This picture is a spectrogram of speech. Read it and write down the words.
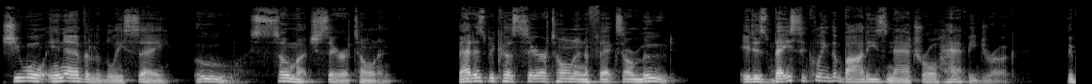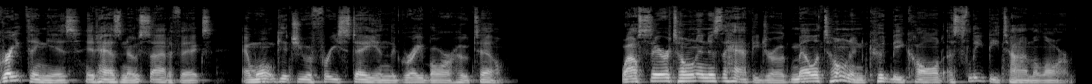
she will inevitably say, Ooh, so much serotonin. That is because serotonin affects our mood. It is basically the body's natural happy drug. The great thing is, it has no side effects and won't get you a free stay in the Gray Bar Hotel. While serotonin is the happy drug, melatonin could be called a sleepy time alarm.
